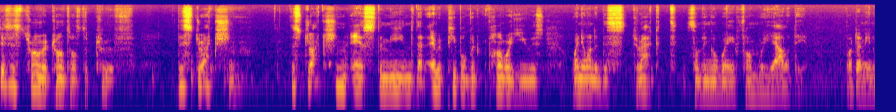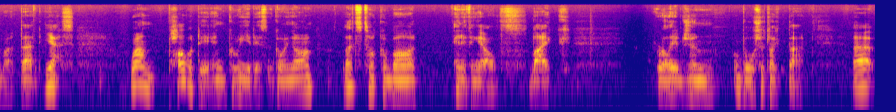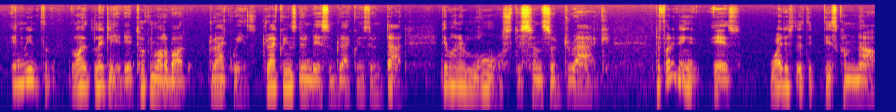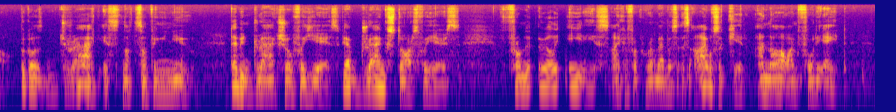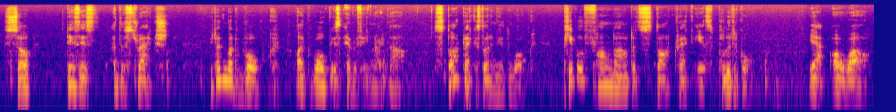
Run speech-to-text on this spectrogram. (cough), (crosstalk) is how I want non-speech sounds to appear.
This is Tron tells the truth. Distraction. Distraction is the means that every people with power use when you want to distract something away from reality. What I mean about that? Yes. When poverty and greed is going on, let's talk about anything else, like religion or bullshit like that. Uh, in the meantime, lately they're talking a lot about drag queens. Drag queens doing this and drag queens doing that. They laws to censor drag. The funny thing is, why does this come now? Because drag is not something new. There have been drag show for years. We have drag stars for years. From the early 80s, I can fucking remember as I was a kid, and now I'm 48. So, this is a distraction. We're talking about woke. Like, woke is everything right now. Star Trek is starting to get woke. People found out that Star Trek is political. Yeah, oh wow.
